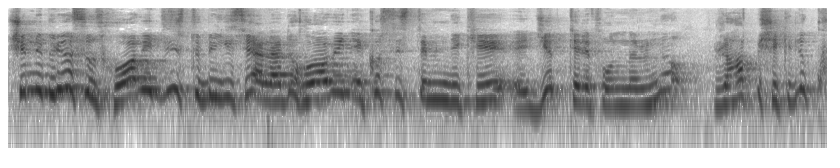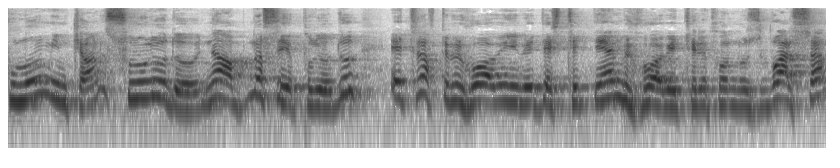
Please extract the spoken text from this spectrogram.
Şimdi biliyorsunuz Huawei dizüstü bilgisayarlarda Huawei'nin ekosistemindeki e, cep telefonlarını rahat bir şekilde kullanım imkanı sunuluyordu. Ne yap, nasıl yapılıyordu? Etrafta bir Huawei ve destekleyen bir Huawei telefonunuz varsa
